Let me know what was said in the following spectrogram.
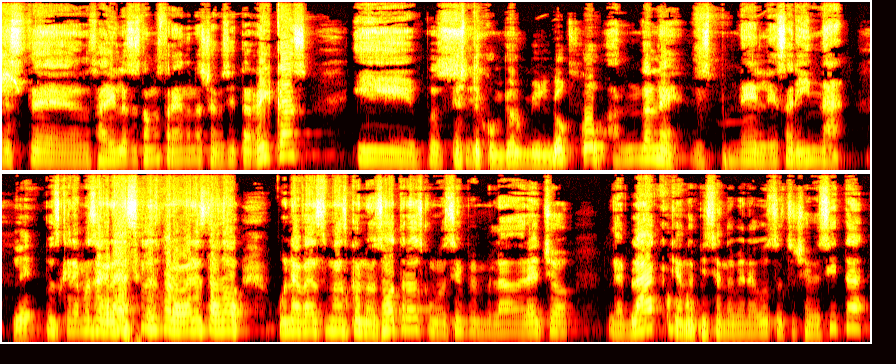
Este, pues ahí les estamos trayendo unas chavecitas ricas. Y pues, Este cumbión mi loco. ándale, es ponele, es harina. Le- Pues queremos agradecerles por haber estado una vez más con nosotros. Como siempre, en mi lado derecho, Le Black, que anda pisando bien a gusto esta chavecita.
